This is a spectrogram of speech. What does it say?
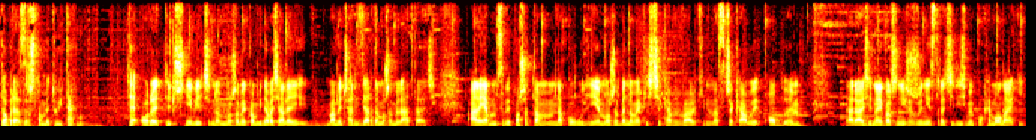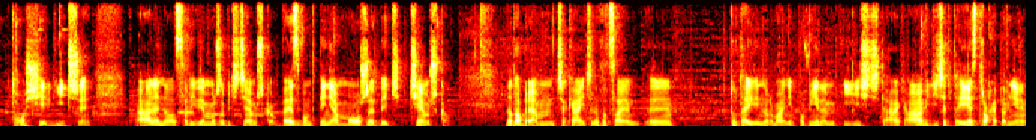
Dobra, zresztą my tu i tak teoretycznie, wiecie, no możemy kombinować, ale mamy Charizarda, możemy latać. Ale ja bym sobie poszedł tam na południe, może będą jakieś ciekawe walki na nas czekały, oby. Na razie najważniejsze, że nie straciliśmy Pokemona i to się liczy. Ale no, z Oliwiem może być ciężko. Bez wątpienia może być ciężko. No dobra, czekajcie, no to co? Yy, tutaj normalnie powinienem iść, tak? A, widzicie, tutaj jest trochę pewnie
